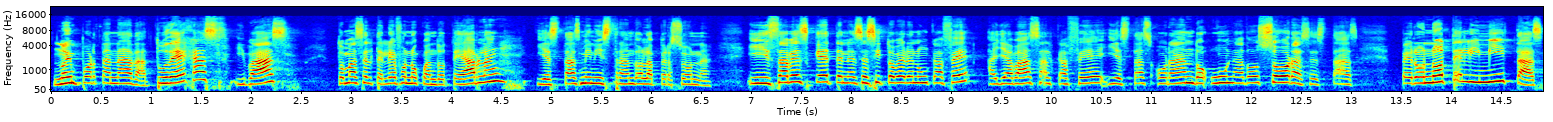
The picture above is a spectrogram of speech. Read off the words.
no importa nada. Tú dejas y vas tomas el teléfono cuando te hablan y estás ministrando a la persona. Y sabes qué, te necesito ver en un café, allá vas al café y estás orando, una, dos horas estás, pero no te limitas,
